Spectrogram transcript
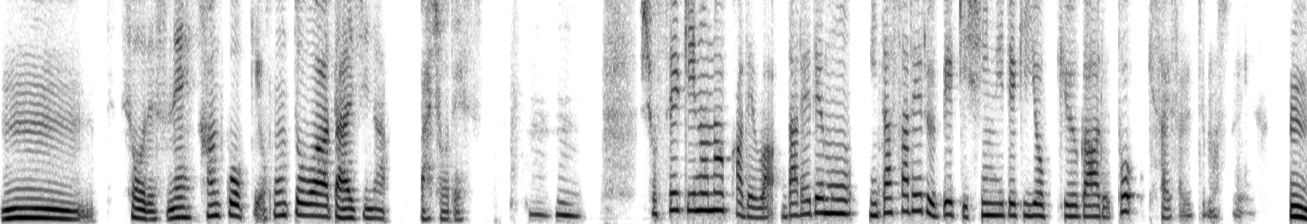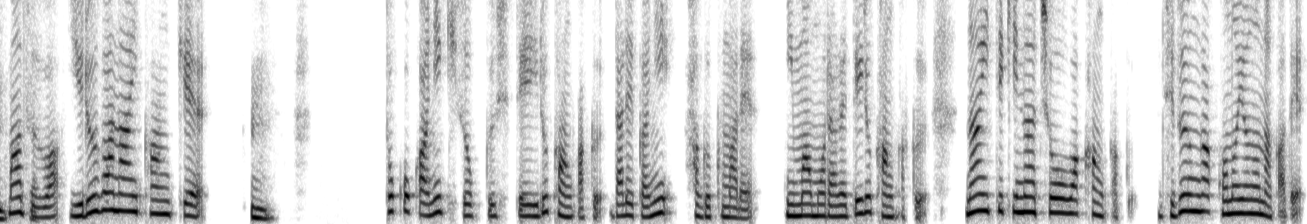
うーん、そうですね。反抗期、本当は大事な場所です。うんうん書籍の中では誰でも満たされるべき心理的欲求があると記載されてますね。うん。まずは揺るがない関係。うん。どこかに帰属している感覚、誰かに育まれ、見守られている感覚、内的な調和感覚、自分がこの世の中で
